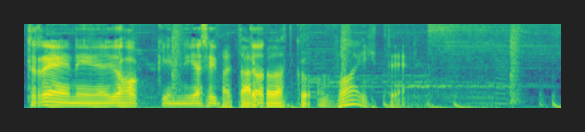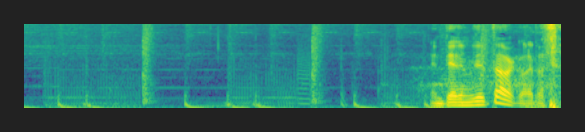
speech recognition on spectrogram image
treeniin ja johonkin. Ja sit Vai tarkoitatko vaihteen? En tiedä, mitä tarkoitat.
